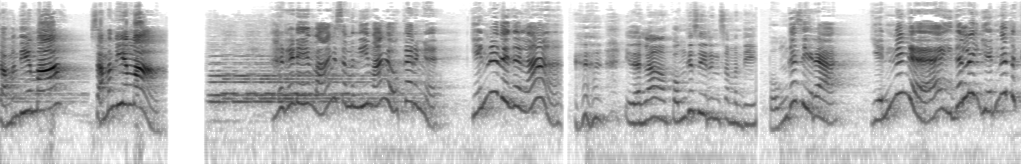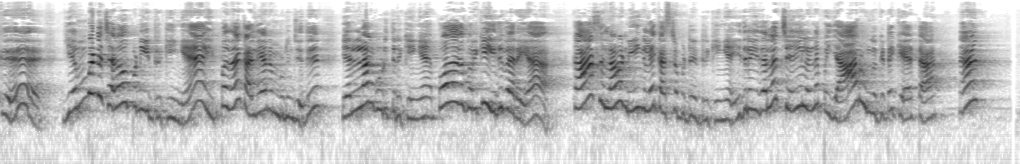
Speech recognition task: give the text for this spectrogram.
சமந்தியம்மா? சமந்தியம்மா? அடடே வாங்க சம்பந்தி வாங்க உட்காருங்க. என்னது இதெல்லாம்? இதெல்லாம் பொங்கு சீருங்க சமந்தி. பொங்க சீரா? என்னங்க? இதெல்லாம் என்னதுக்கு? எம்பிட்டு செலவு பண்ணிட்டு இருக்கீங்க இப்பதான் கல்யாணம் முடிஞ்சது. எல்லாம் கொடுத்துருக்கீங்க. போதாத குறைக்கு இது வேறயா? காசு இல்லாம நீங்களே கஷ்டப்பட்டுட்டு இருக்கீங்க இதுல இதெல்லாம் செய்யலன்னு இப்ப யார் உங்ககிட்ட கேட்டா? ஆ?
